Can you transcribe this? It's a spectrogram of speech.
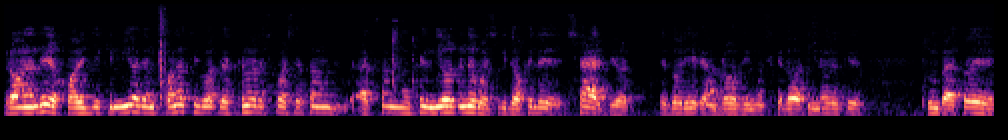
راننده خارجی که میاد امکاناتی باید در کنارش باشه اصلا, اصلا ممکن نیاز نباشه که داخل شهر بیاد. هزار یک امراضی مشکلات اینا رو که تو این بحث های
